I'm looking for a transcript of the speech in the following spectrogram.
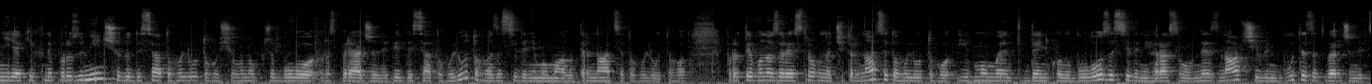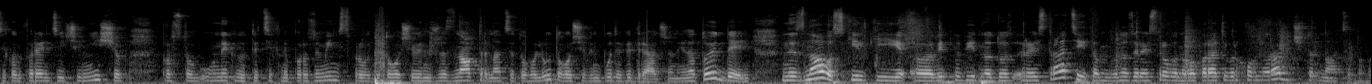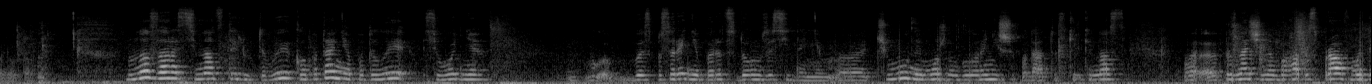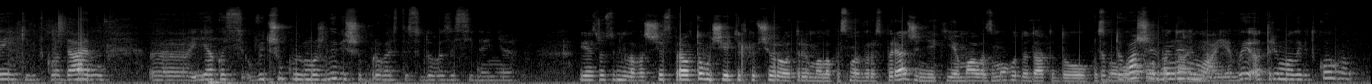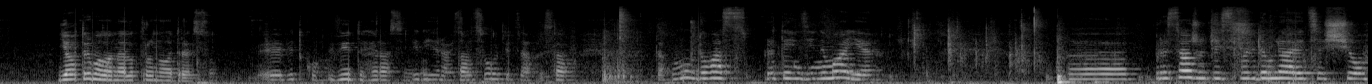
ніяких непорозумінь щодо 10 лютого, що воно вже було розпоряджене від 10 лютого, засідання ми мали 13 лютого. Проте воно зареєстровано 14 лютого, і в момент в день, коли було засідання, Герасимов не знав, чи він буде затверджений в цій конференції чи ні, щоб просто уникнути цих непорозумінь з приводу того, що він вже знав 13 лютого, що він буде відряджений. На той день не знав, оскільки е, відповідно до реєстрації там воно зареєстровано в апараті Верховної Ради 14 лютого. У нас зараз 17 люте. Ви клопотання подали сьогодні безпосередньо перед судовим засіданням. Е, Чому не можна було раніше подати? Оскільки в нас е, призначено багато справ, ми деякі відкладаємо, е, якось відшукуємо можливість, щоб провести судове засідання. Я зрозуміла вас. Ще справа в тому, що я тільки вчора отримала письмові розпорядження, які я мала змогу додати до письмового Тобто вашої вини немає. Ви отримали від кого? Я отримала на електронну адресу. Е, Від кого? Від Герасимова. Від Герасі, Так. від свого підзахисту. Так. Так, ну до вас претензій немає. Е, присаджуйтесь, повідомляється, що е,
